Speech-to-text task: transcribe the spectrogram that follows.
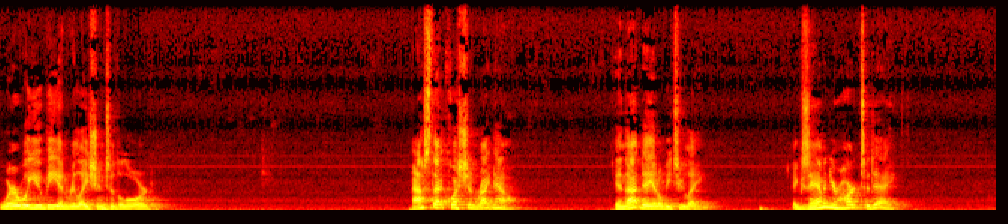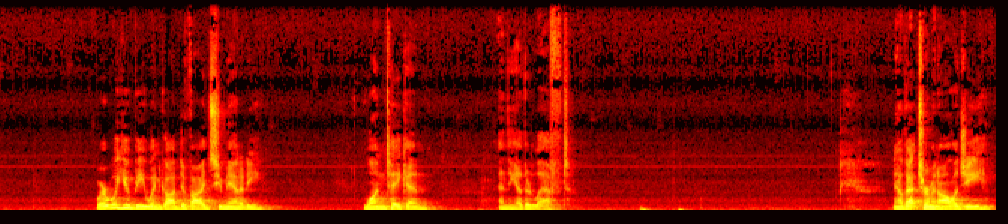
where will you be in relation to the Lord? Ask that question right now. In that day, it'll be too late. Examine your heart today. Where will you be when God divides humanity? One taken and the other left. Now, that terminology,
